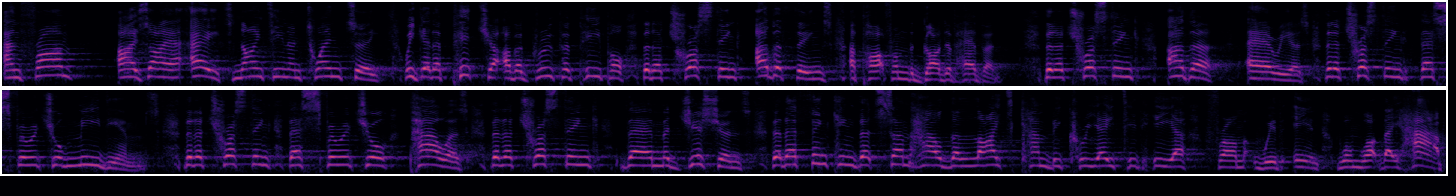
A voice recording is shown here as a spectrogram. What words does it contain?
And from Isaiah 8, 19 and 20, we get a picture of a group of people that are trusting other things apart from the God of heaven, that are trusting other areas, that are trusting their spiritual mediums, that are trusting their spiritual powers, that are trusting their magicians, that they're thinking that somehow the light can be created here from within, from what they have,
